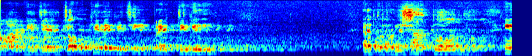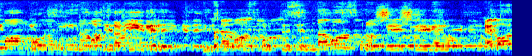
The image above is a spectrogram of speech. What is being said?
আমার নিজের চৌকি দেখেছি প্র্যাকটিক্যালি দাঁড়িয়ে নামাজ নামাজ পড়া শেষ হয়ে গেল। এবার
